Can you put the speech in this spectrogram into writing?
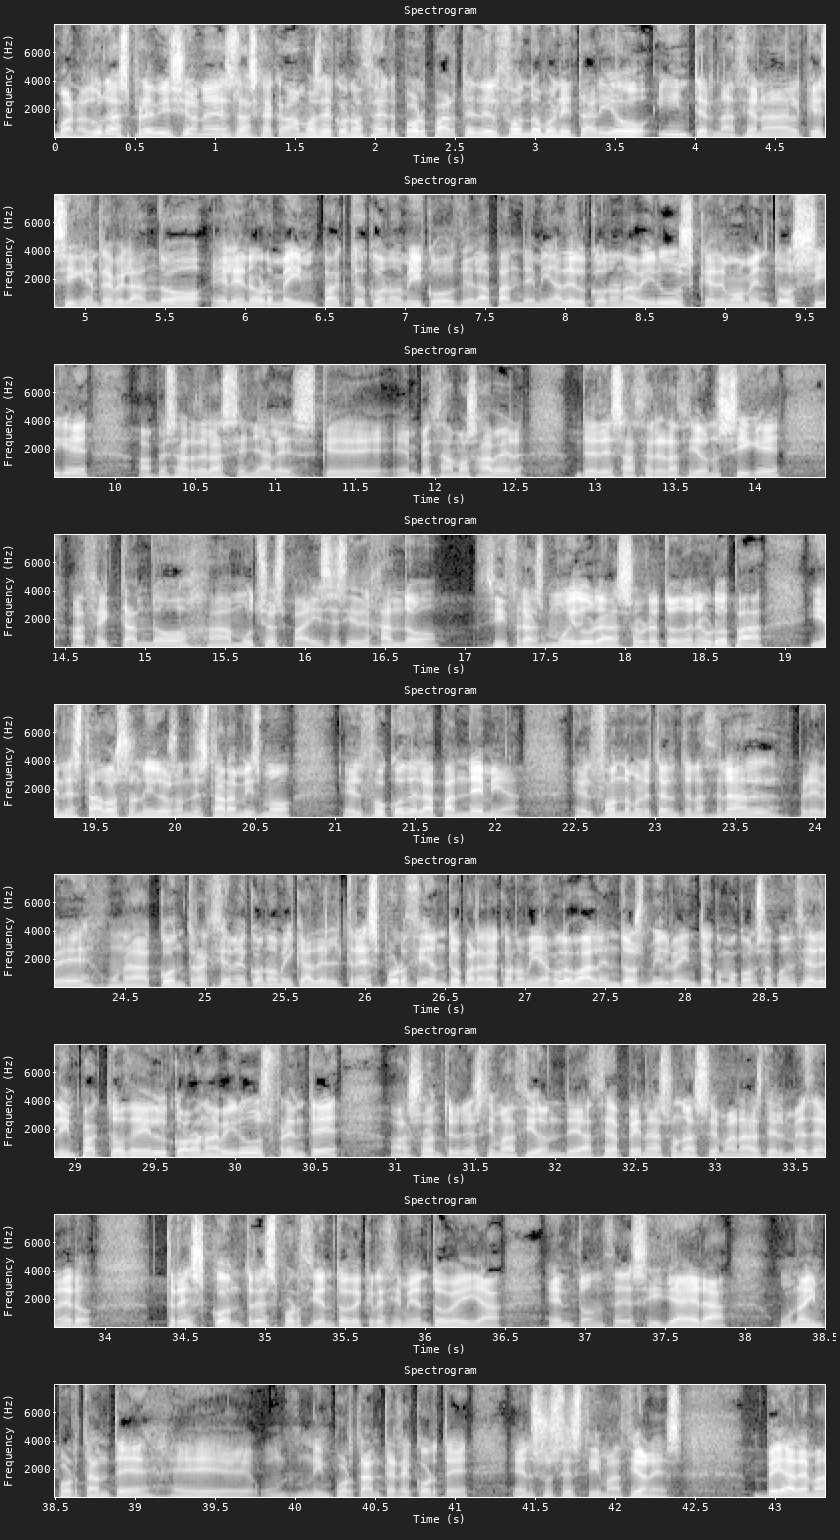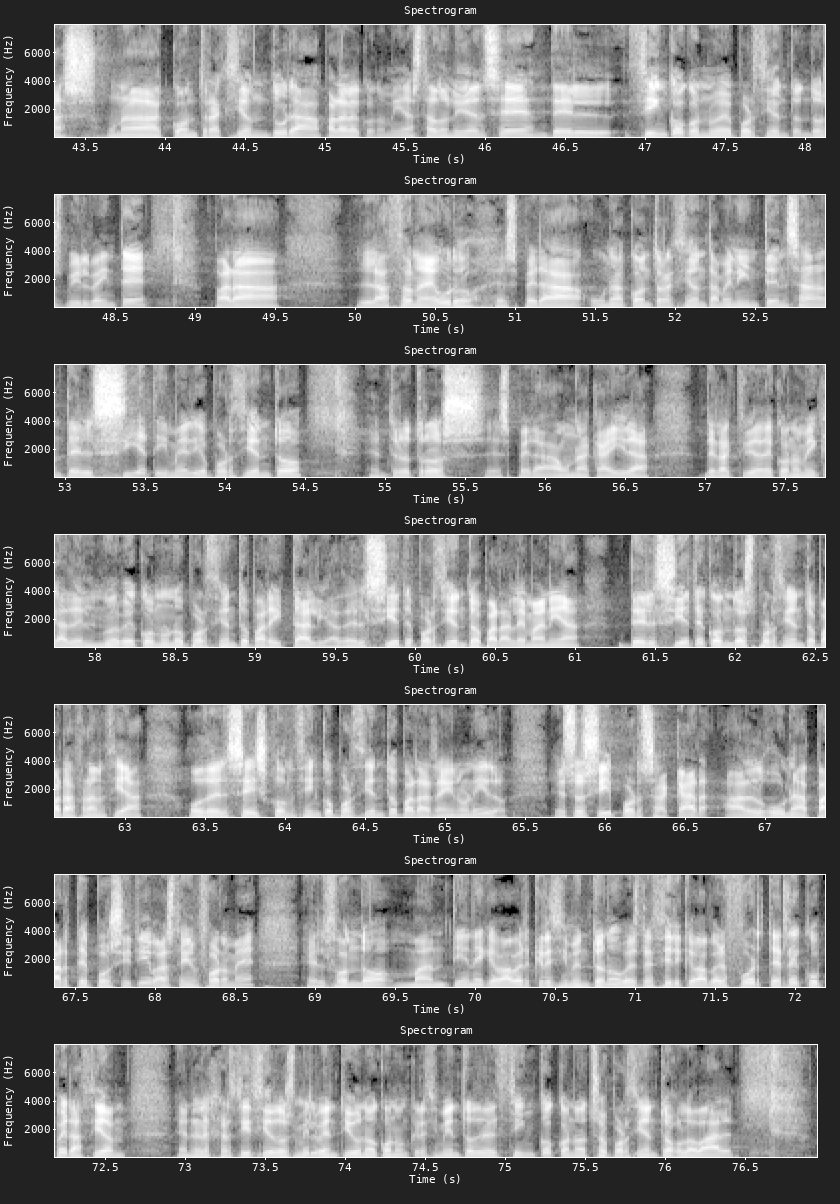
Bueno, duras previsiones las que acabamos de conocer por parte del Fondo Monetario Internacional que siguen revelando el enorme impacto económico de la pandemia del coronavirus que de momento sigue, a pesar de las señales que empezamos a ver de desaceleración, sigue afectando a muchos países y dejando cifras muy duras, sobre todo en Europa y en Estados Unidos, donde está ahora mismo el foco de la pandemia. El Fondo Monetario Internacional prevé una contracción económica del 3% para la economía global en 2020 como consecuencia del impacto del coronavirus frente a su anterior estimación de hace apenas unas semanas, del mes de enero. 3,3% de crecimiento veía entonces y ya era una importante, eh, un importante recorte en sus estimaciones. Ve además una contracción dura para la economía estadounidense del 5,9% en 2020 para la zona euro espera una contracción también intensa del 7,5%, entre otros espera una caída de la actividad económica del 9,1% para Italia, del 7% para Alemania, del 7,2% para Francia o del 6,5% para Reino Unido. Eso sí, por sacar alguna parte positiva a este informe, el fondo mantiene que va a haber crecimiento nube, es decir, que va a haber fuerte recuperación en el ejercicio 2021 con un crecimiento del 5,8% global.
